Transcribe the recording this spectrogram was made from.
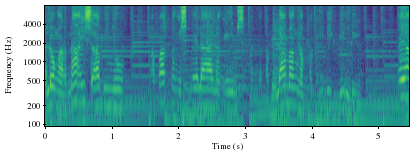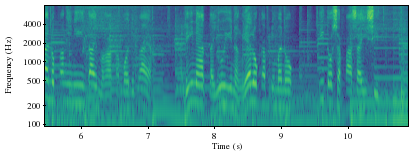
along Arnaiz Avenue, tapat ng eskwelahan ng Ames at katabi lamang ng Pag-ibig Building. Kaya ano pang hinihintay mga kamodifier? Halina at dayuhin ang Yellow Cab ni Manok dito sa Pasay City.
